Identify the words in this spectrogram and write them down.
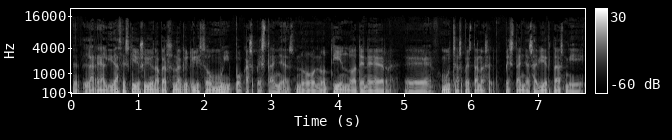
la realidad es que yo soy una persona que utilizo muy pocas pestañas. No, no tiendo a tener muchas pestañas, pestañas abiertas ni,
